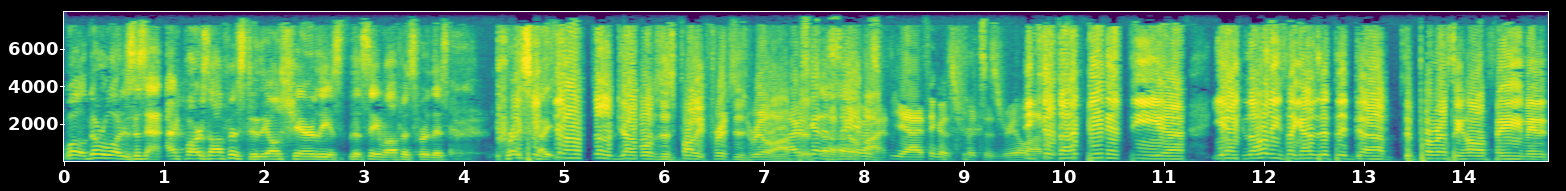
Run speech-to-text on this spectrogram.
well, number one is this Akbar's office. Do they all share the the same office for this press? Which Ki- also doubles as probably Fritz's real office. I was gonna say, it was, yeah, I think it was Fritz's real office. Because I've been at the uh, yeah, because all these like I was at the uh, the Pro Wrestling Hall of Fame, and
